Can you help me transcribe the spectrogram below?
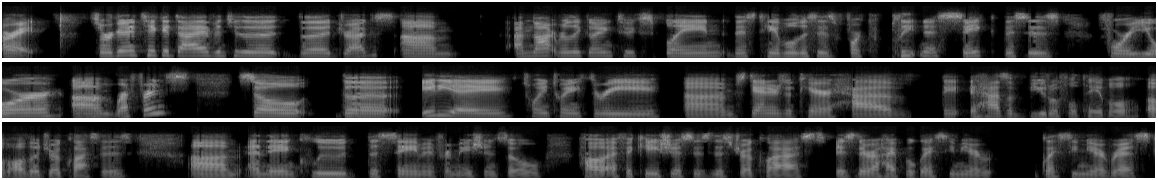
All right, so we're going to take a dive into the, the drugs. Um, I'm not really going to explain this table. This is for completeness sake. This is for your um, reference. So the ADA 2023 um, standards of care have, they, it has a beautiful table of all the drug classes um, and they include the same information. So how efficacious is this drug class? Is there a hypoglycemia glycemia risk?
